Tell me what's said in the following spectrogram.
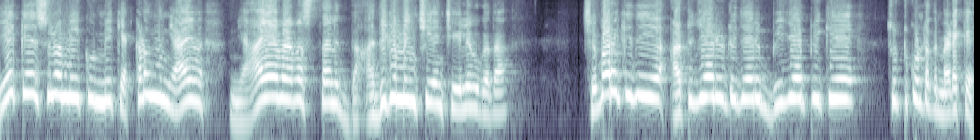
ఏ కేసులో మీకు మీకు ఎక్కడుంది న్యాయ న్యాయ వ్యవస్థని అధిగమించి ఏం చేయలేవు కదా? చివరికి ఇది అటు చేరి ఇటు చేరి బీజేపీకే చుట్టుకుంటుంది మెడకే.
